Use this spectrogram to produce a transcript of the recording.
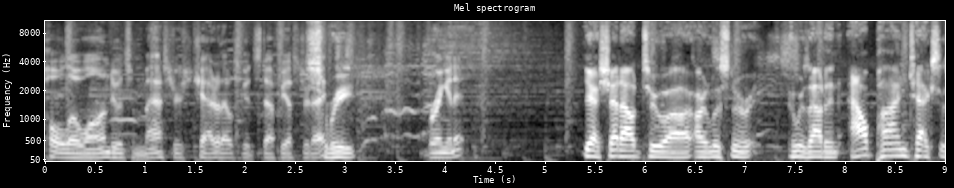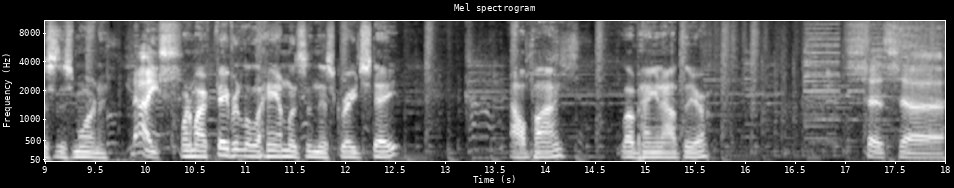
polo on, doing some Masters chatter. That was good stuff yesterday. Sweet. Bringing it. Yeah, shout out to uh, our listener who was out in Alpine, Texas this morning. Nice. One of my favorite little hamlets in this great state. Alpine. Love hanging out there. Says, uh,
